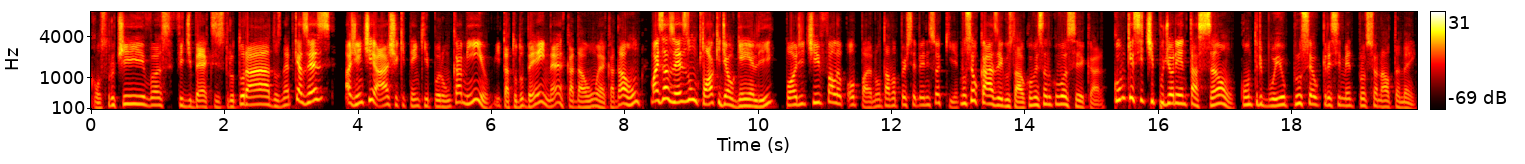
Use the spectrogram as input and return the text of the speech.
construtivas, feedbacks estruturados, né? Porque às vezes a gente acha que tem que ir por um caminho e tá tudo bem, né? Cada um é cada um, mas às vezes um toque de alguém ali pode te falar, opa, eu não tava percebendo isso aqui. No seu caso aí, Gustavo, conversando com você, cara, como que esse tipo de orientação contribuiu para o seu crescimento profissional também?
